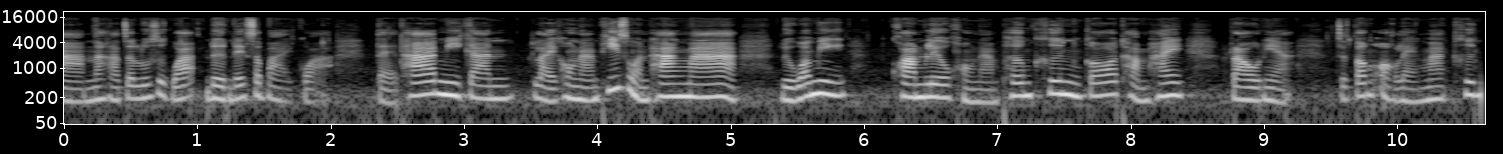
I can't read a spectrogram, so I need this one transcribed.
น้ำนะคะ จะรู้สึกว่าเดินได้สบายกว่า แต่ถ้ามีการไหลของน้ำที่สวนทางมา หรือว่ามีความเร็วของน้ำเพิ่มขึ้น ก็ทำให้เราเนี่ยจะต้องออกแรงมากขึ้น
